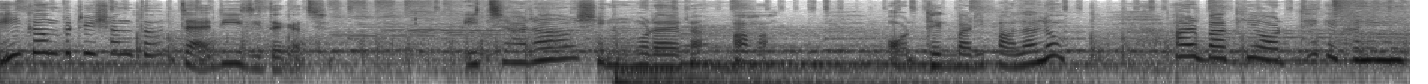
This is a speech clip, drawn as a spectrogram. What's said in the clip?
এই কম্পিটিশন তো ড্যাডি জিতে গেছে। এছাড়া সিংহরায়রা আহা, অর্ধেক বাড়ি পালালো আর বাকি অর্ধেক এখানে মুখ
